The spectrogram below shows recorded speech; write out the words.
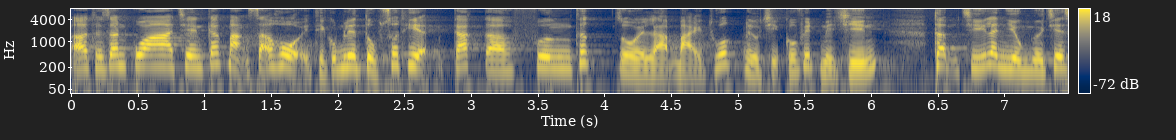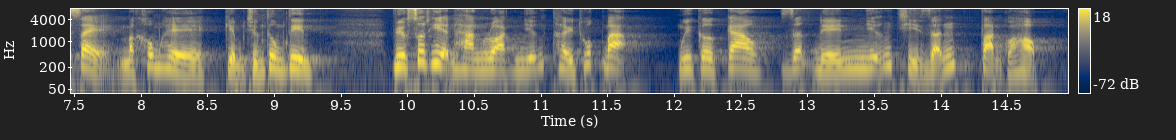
À, thời gian qua trên các mạng xã hội thì cũng liên tục xuất hiện các uh, phương thức rồi là bài thuốc điều trị Covid-19. Thậm chí là nhiều người chia sẻ mà không hề kiểm chứng thông tin. Việc xuất hiện hàng loạt những thầy thuốc mạng nguy cơ cao dẫn đến những chỉ dẫn phản khoa học,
